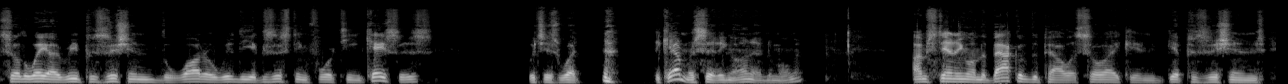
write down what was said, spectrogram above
So the way I repositioned the water with the existing 14 cases, which is what the camera's sitting on at the moment, I'm standing on the back of the pallet so I can get positioned –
